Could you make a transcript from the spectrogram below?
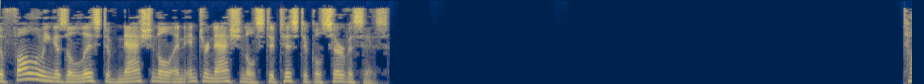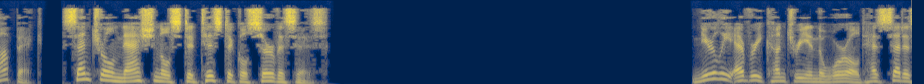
The following is a list of national and international statistical services. Central National Statistical Services Nearly every country in the world has set a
